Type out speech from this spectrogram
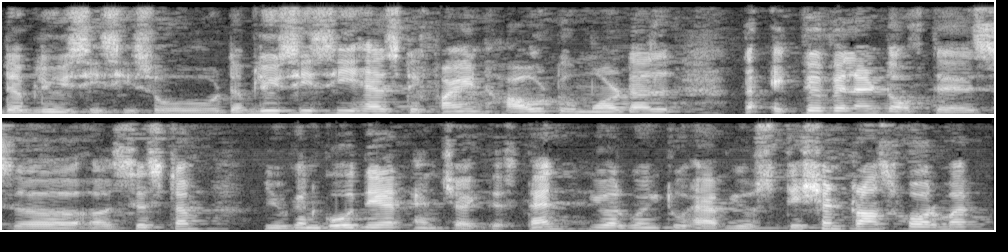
WECC. So WECC has defined how to model the equivalent of this uh, uh, system. You can go there and check this. Then you are going to have your station transformer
